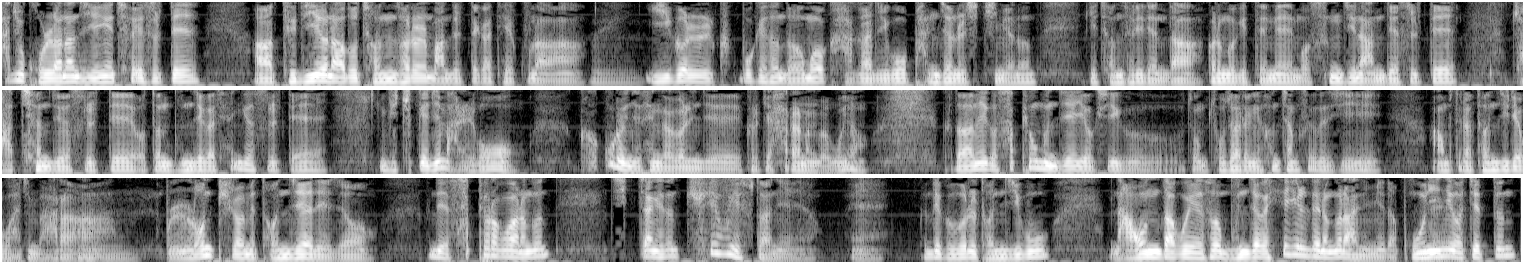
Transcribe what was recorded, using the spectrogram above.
아주 곤란한 지경에 처했을 때 아, 드디어 나도 전설을 만들 때가 됐구나. 음. 이걸 극복해서 넘어가 가지고 반전을 시키면은 이게 전설이 된다. 그런 거기 때문에 뭐 승진 안 됐을 때, 좌천되었을 때, 어떤 문제가 생겼을 때 위축되지 말고 거꾸로 이제 생각을 이제 그렇게 하라는 거고요. 그 다음에 그 사표 문제 역시 그 좀 조자령이 헌창 쓰듯이 아무 때나 던지려고 하지 마라. 음. 물론 필요하면 던져야 되죠. 근데 사표라고 하는 건 직장에선 최후의 수단이에요. 예. 근데 그거를 던지고 나온다고 해서 문제가 해결되는 건 아닙니다. 본인이 네. 어쨌든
